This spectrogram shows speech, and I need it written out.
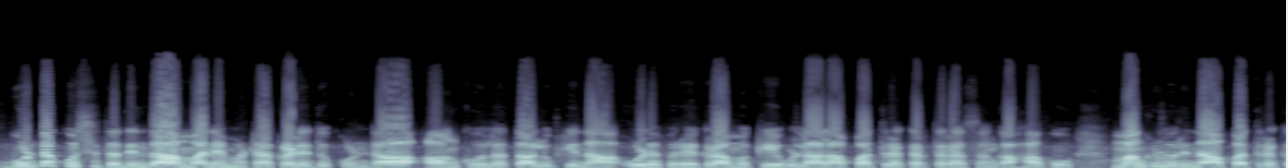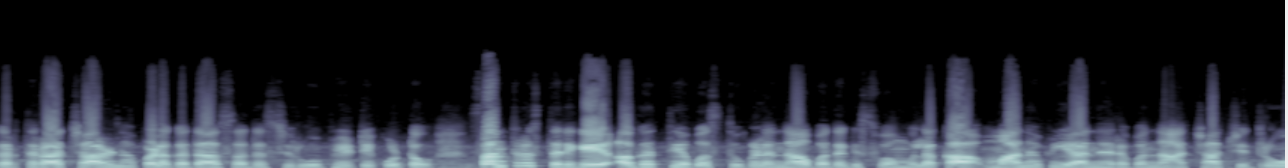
ಗುಡ್ಡ ಕುಸಿತದಿಂದ ಮನೆಮಠ ಕಳೆದುಕೊಂಡ ಅಂಕೋಲ ತಾಲೂಕಿನ ಉಳಬೆರೆ ಗ್ರಾಮಕ್ಕೆ ಉಳ್ಳಾಲ ಪತ್ರಕರ್ತರ ಸಂಘ ಹಾಗೂ ಮಂಗಳೂರಿನ ಪತ್ರಕರ್ತರ ಚಾರಣ ಬಳಗದ ಸದಸ್ಯರು ಭೇಟಿ ಕೊಟ್ಟು ಸಂತ್ರಸ್ತರಿಗೆ ಅಗತ್ಯ ವಸ್ತುಗಳನ್ನು ಒದಗಿಸುವ ಮೂಲಕ ಮಾನವೀಯ ನೆರವನ್ನ ಚಾಚಿದ್ರು.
